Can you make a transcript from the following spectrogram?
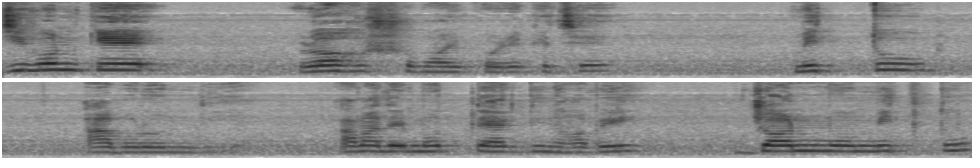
জীবনকে রহস্যময় করে রেখেছে, মৃত্যুর আবরণ দিয়ে। আমাদের মধ্যে একদিন হবেই। জন্ম, মৃত্যু,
